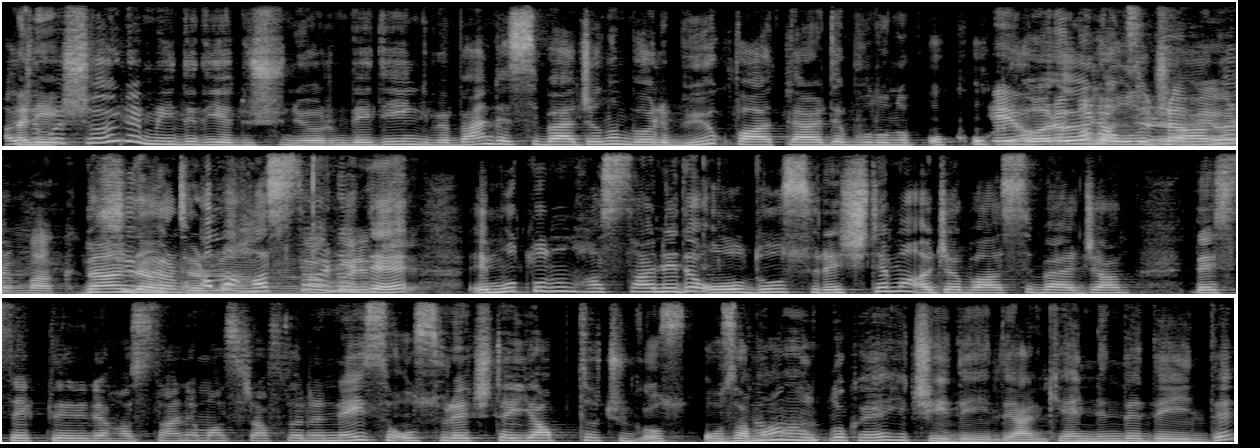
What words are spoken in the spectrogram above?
Acaba hani şöyle miydi diye düşünüyorum. Dediğin gibi ben de Sibel Can'ın böyle büyük vaatlerde bulunup o, o Ev öyle olacağını bak. Ben de hatırlamıyorum. Ama hastanede bir e, Mutlu'nun hastanede olduğu süreçte mi acaba Sibel Can desteklerini, hastane masraflarını neyse o süreçte yaptı. Çünkü o, o zaman Mutlu Kaya hiç iyi değildi. Yani kendinde değildi.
